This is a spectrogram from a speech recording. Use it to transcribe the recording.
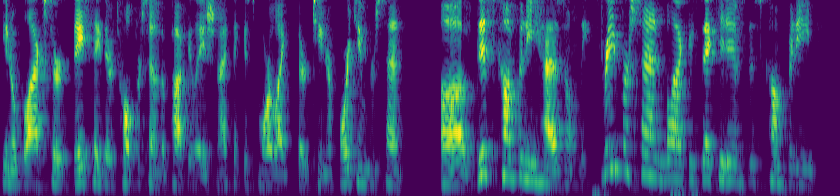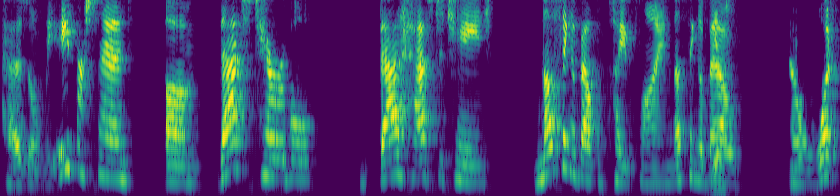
you know, blacks are, they say they're 12% of the population. I think it's more like 13 or 14%. Uh, this company has only 3% black executives. This company has only 8%. Um, that's terrible. That has to change. Nothing about the pipeline, nothing about know, what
